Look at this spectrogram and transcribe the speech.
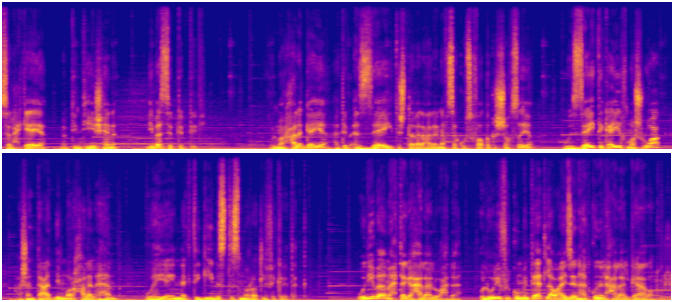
بس الحكاية ما بتنتهيش هنا دي بس بتبتدي. والمرحلة الجاية هتبقى إزاي تشتغل على نفسك وصفاتك الشخصية وازاي تكيف مشروعك عشان تعدي المرحلة الأهم وهي إنك تجيب استثمارات لفكرتك. ودي بقى محتاجة حلقة لوحدها. قولولي في الكومنتات لو عايزينها تكون الحلقة الجاية على طول.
